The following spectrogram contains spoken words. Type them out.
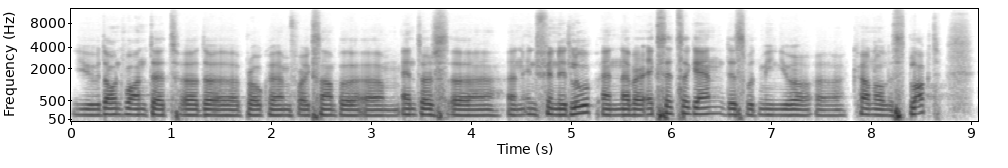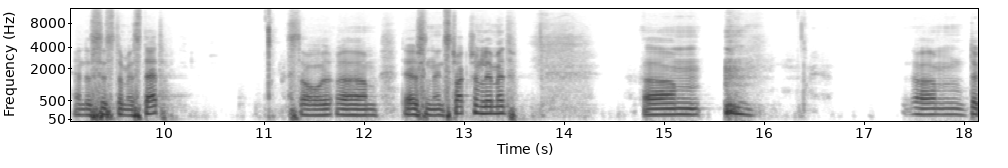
you don't want that uh, the program, for example, um, enters an infinite loop and never exits again. This would mean your kernel is blocked and the system is dead. So um, there's an instruction limit. Um, um, the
